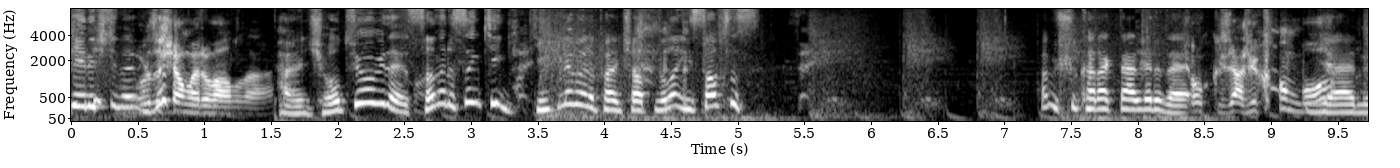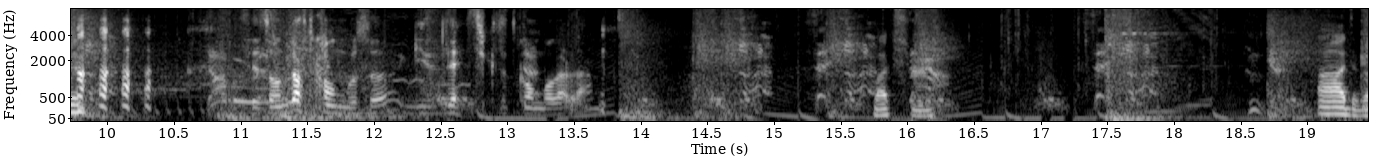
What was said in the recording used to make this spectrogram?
gelişine. Vurdu şamarı valla. Pençe atıyor bir de. Sanırsın King. King'le böyle pençe atmıyorlar. insafsız. Abi şu karakterleri de Çok güzel bir combo. yani Sezon 4 kombosu. Gizli secret kombolardan. bak şimdi. Hadi be.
